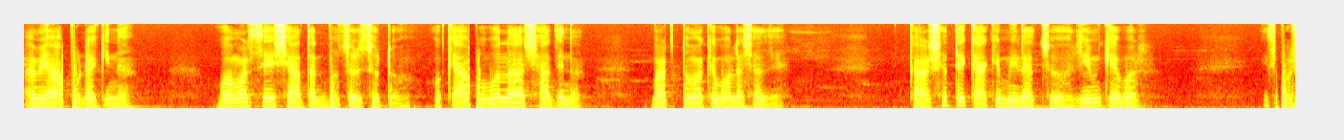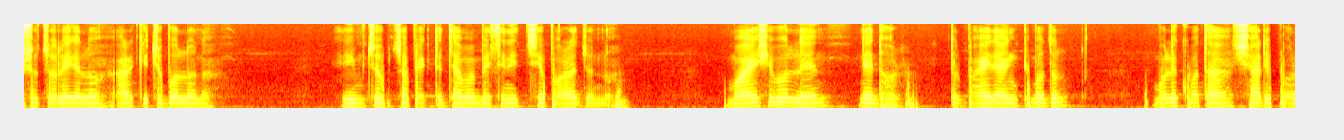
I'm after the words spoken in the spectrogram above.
আমি আপু ডাকি না। ও আমার চেয়ে সাত আট বছর ছোট। ওকে আপু বলা সাজে না, বাট তোমাকে বলা সাজে। কার সাথে কাকে মিলাচ্ছ? রিমকে আবার। স্পর্শ চলে গেল, আর কিছু বলল না। রিম চুপচাপ একটা জামা বেছে নিচ্ছে পরার জন্য। মা এসে বললেন, নে ধর, তোর বাইরে আংটি বদল। বলে কথা, শাড়ি পর।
